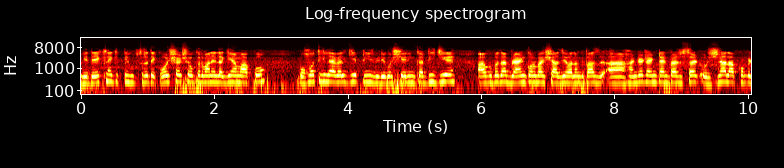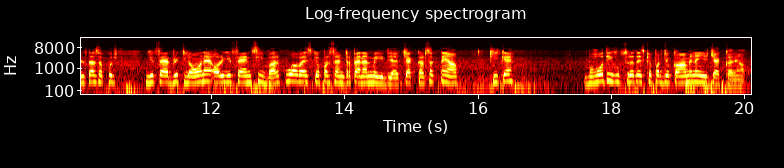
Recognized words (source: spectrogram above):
ये देख लें कितनी खूबसूरत एक और शर्ट शो करवाने लगे हम आपको। बहुत ही लेवल की है प्लीज़ वीडियो को शेयरिंग कर दीजिए। आपको पता है ब्रांड कौन भाई? शादी वालों के पास hundred and ten percent original आपको मिलता है सब कुछ। ये फैब्रिक लॉन है और ये फैंसी वर्क हुआ हुआ है, इसके ऊपर सेंटर पैनल में ये दिया चेक कर सकते हैं आप, ठीक है? बहुत ही खूबसूरत है, इसके ऊपर जो काम है ना, ये चेक करें आप।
